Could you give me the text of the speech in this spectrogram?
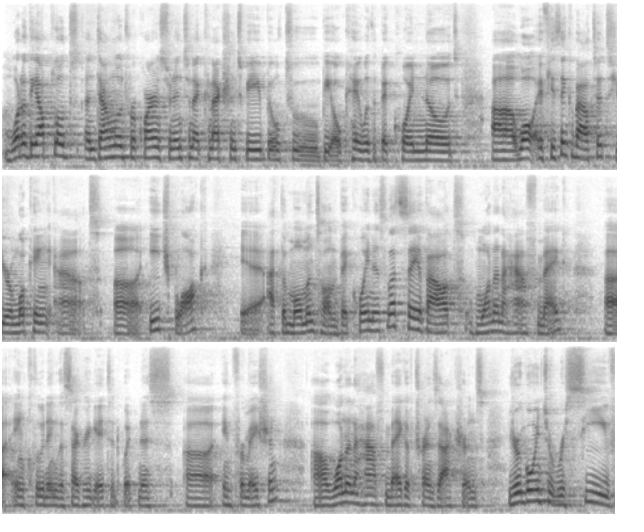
What are the upload and download requirements for an internet connection to be able to be OK with a Bitcoin node? Uh, well, if you think about it, you're looking at uh, each block uh, at the moment on Bitcoin is, let's say, about one and a half meg, uh, including the segregated witness uh, information uh, one and a half meg of transactions, you're going to receive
